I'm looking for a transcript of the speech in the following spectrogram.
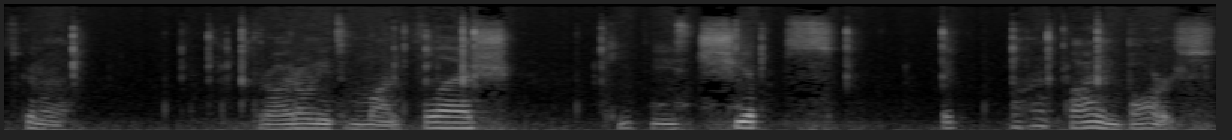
It's gonna throw. I don't need some mine flesh. Keep these chips. Like, I'm not buying bars.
